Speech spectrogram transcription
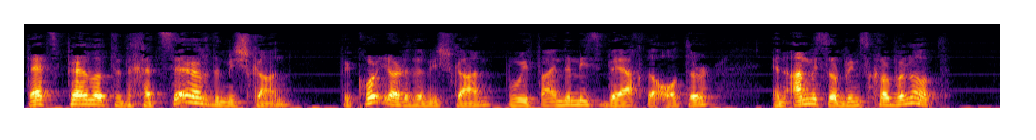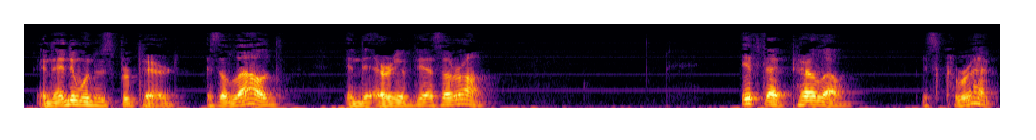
That's parallel to the Chatzer of the Mishkan, the courtyard of the Mishkan, where we find the Mizbeach, the altar, and Am Yisrael brings Korbanot. And anyone who's prepared is allowed in the area of the Azarah. If that parallel is correct,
